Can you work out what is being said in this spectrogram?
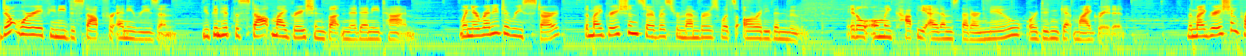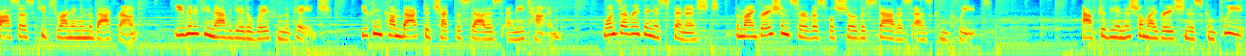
Don't worry if you need to stop for any reason. You can hit the Stop Migration button at any time. When you're ready to restart, the migration service remembers what's already been moved. It'll only copy items that are new or didn't get migrated. The migration process keeps running in the background, even if you navigate away from the page. You can come back to check the status anytime. Once everything is finished, the migration service will show the status as complete. After the initial migration is complete,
